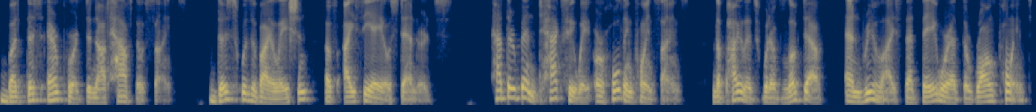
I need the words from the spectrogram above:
But this airport did not have those signs. This was a violation of ICAO standards. Had there been taxiway or holding point signs, the pilots would have looked out and realized that they were at the wrong point.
